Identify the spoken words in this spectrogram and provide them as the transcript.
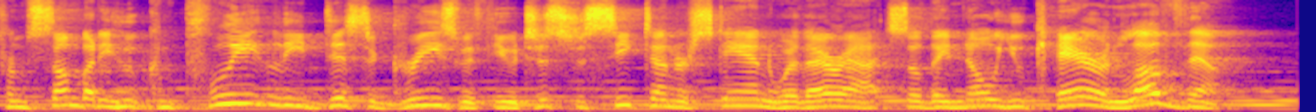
from somebody who completely disagrees with you just to seek to understand where they're at so they know you care and love them.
